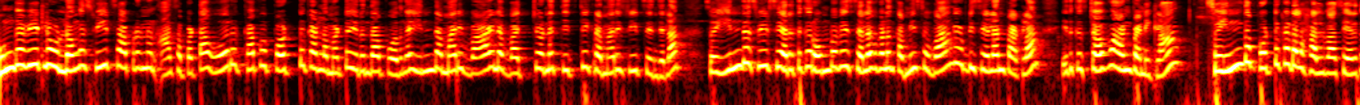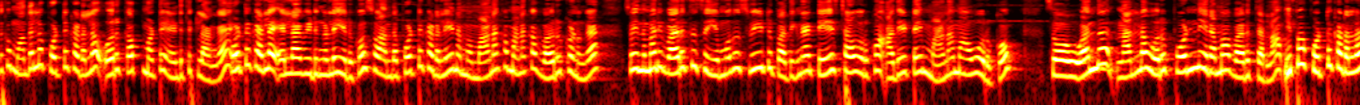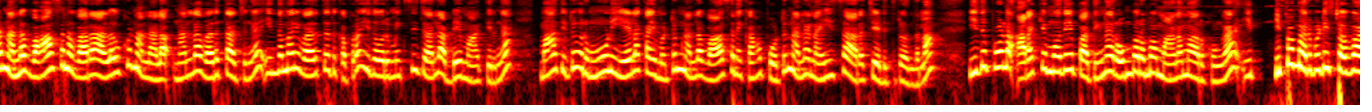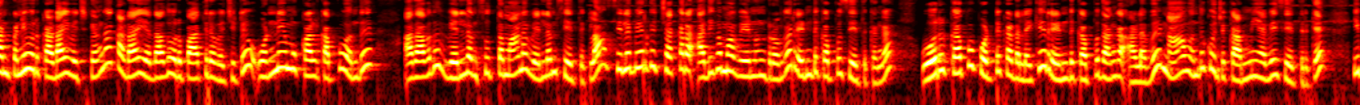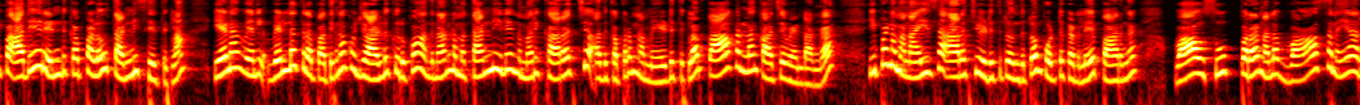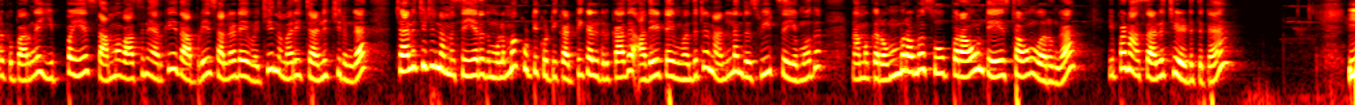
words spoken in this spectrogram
உங்கள் வீட்டில் உள்ளவங்க ஸ்வீட் சாப்பிடணும்னு ஆசைப்பட்டா ஒரு கப்பு பொட்டுக்கடலை மட்டும் இருந்தால் போதுங்க. இந்த மாதிரி வாயில் வச்சோன்னே தித்திக்கிற மாதிரி ஸ்வீட் செஞ்சிடலாம். ஸோ இந்த ஸ்வீட் செய்கிறதுக்கு ரொம்பவே செலவுகளும் கம்மி. ஸோ வாங்க எப்படி செய்யலாம்னு பார்க்கலாம். இதுக்கு ஸ்டவ் ஆன் பண்ணிக்கலாம். ஸோ இந்த பொட்டுக்கடலை ஹல்வா செய்கிறதுக்கு முதல்ல பொட்டுக்கடலை ஒரு கப் மட்டும் எடுத்துக்கலாங்க. பொட்டுக்கடலை எல்லா வீடுங்களையும் இருக்கும். ஸோ அந்த பொட்டுக்கடலையை நம்ம மணக்க மணக்க வறுக்கணுங்க. ஸோ இந்த மாதிரி வறுத்து செய்யும் போது ஸ்வீட்டு பார்த்தீங்கன்னா டேஸ்ட்டாகவும் இருக்கும். அதே டைம் மணமாகவும் இருக்கும். ஸோ வந்து நல்ல ஒரு பொன்னிறமாக வறுத்தரலாம். இப்போ பொட்டுக்கடலை நல்லா வாசனை வர அளவுக்கு நல்லா நல்லா வறுத்தாச்சுங்க. இந்த மாதிரி வறுத்ததுக்கப்புறம் இதை ஒரு மிக்ஸி ஜாரில் அப்படியே மாற்றிருங்க மாற்றிட்டு ஒரு மூணு ஏலக்காய் மட்டும் நல்லா வாசனைக்காக போட்டு நல்லா நைஸாக அரைச்சி எடுத்துகிட்டு வந்துடலாம். இது போல் அரைக்கும் போதே பார்த்தீங்கன்னா ரொம்ப ரொம்ப மனமாக இருக்குங்க. இப் இப்போ மறுபடியும் ஸ்டவ் ஆன் பண்ணி ஒரு கடாய் வச்சுக்கோங்க. கடாய் ஏதாவது ஒரு பாத்திரம் வச்சுட்டு ஒன்றே முக்கால் கப்பு வந்து அதாவது வெல்லம் சுத்தமான வெல்லம் சேர்த்துக்கலாம். சில பேருக்கு சக்கரை அதிகமாக வேணுன்றவங்க ரெண்டு கப்பு சேர்த்துக்கோங்க. ஒரு கப்பு பொட்டுக்கடலைக்கு ரெண்டு கப்பு தாங்க அளவு. நான் வந்து கொஞ்சம் கம்மியாகவே சேர்த்துருக்கேன். இப்போ அதே ரெண்டு கப் அளவு தண்ணி சேர்த்துக்கலாம். ஏன்னா வெள் வெள்ளத்தில் பார்த்தீங்கன்னா கொஞ்சம் அழுக்கு இருக்கும். அதனால நம்ம தண்ணியிலே இந்த மாதிரி கரைச்சி அதுக்கப்புறம் நம்ம எடுத்துக்கலாம். பாகெல்லாம் காய்ச்ச வேண்டாங்க. இப்போ நம்ம நைஸாக அரைச்சி எடுத்துகிட்டு வந்துட்டோம். பொட்டுக்கடலையே பாருங்கள் வாவ் சூப்பராக நல்லா வாசனையாக இருக்குது பாருங்கள் இப்போயே செம வாசனையாக இருக்குது இதை அப்படியே சல்லடையை வச்சு இந்த மாதிரி சளிச்சிருங்க. சளிச்சிட்டு நம்ம செய்கிறது மூலமாக குட்டி குட்டி கட்டிகள் இருக்காது. அதே டைம் வந்துட்டு நல்ல இந்த ஸ்வீட் செய்யும் போது நமக்கு ரொம்ப ரொம்ப சூப்பராகவும் டேஸ்ட்டாகவும் வருங்க. இப்போ நான் சளிச்சு எடுத்துட்டேன்.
